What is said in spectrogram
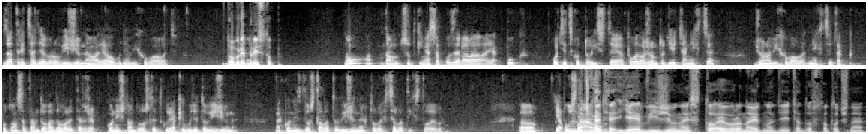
Za 30 eur výživného a ja ho budem vychovávať. Dobrý prístup. No a tam sudkynia sa pozerala jak puk, otecko to isté, povedal, že on to dieťa nechce, že ono vychovávať nechce, tak potom sa tam dohadovali, teda, že v konečnom dôsledku, aké bude to výživné. Nakoniec dostala to výživné, ktoré chcela tých 100 eur. Uh, ja uznávam... Počkajte, je výživné 100 eur na jedno dieťa dostatočné?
